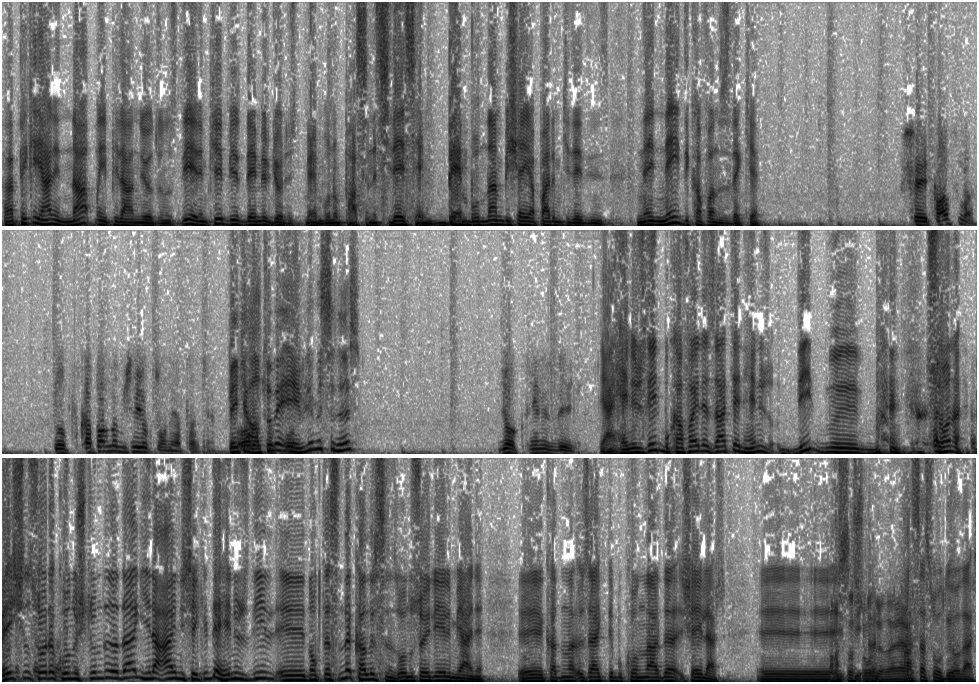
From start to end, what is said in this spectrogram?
Ha, peki yani ne yapmayı planlıyordunuz? Diyelim ki bir demir gönüz. Ben bunun pasını silesem ben bundan bir şey yaparım ki dediniz. Ne neydi kafanızdaki? Şey pas mı? Yok kafamda bir şey yoktu onu yapacağım. Peki O Altuğ Bey boş. evli misiniz? Yok henüz değil. Yani henüz değil bu kafayla zaten henüz değil e, sonra 5 yıl sonra konuştuğumda da yine aynı şekilde henüz değil e, noktasında kalırsınız onu söyleyelim yani. E, kadınlar özellikle bu konularda şeyler e, Hassas oluyorlar, evet. Hassas oluyorlar.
